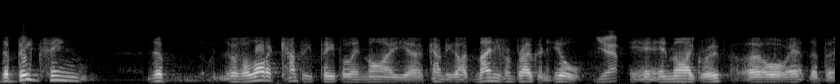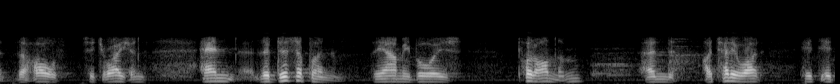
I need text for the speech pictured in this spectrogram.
the big thing, the, there was a lot of country people in my uh, country, like mainly from Broken Hill, Yeah. in, in my group, uh, or out the the whole situation, and the discipline the army boys put on them, and I tell you what, it, it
